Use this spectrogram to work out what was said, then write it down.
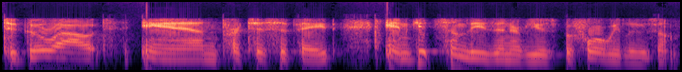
to go out and participate and get some of these interviews before we lose them.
